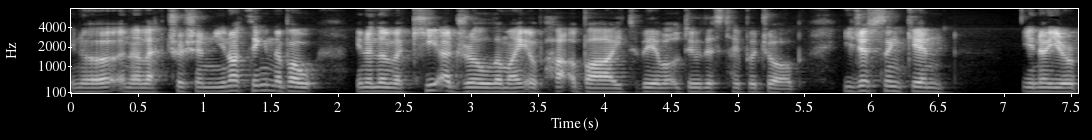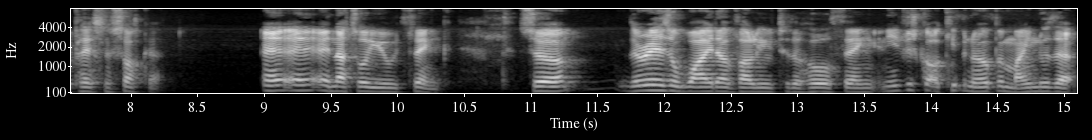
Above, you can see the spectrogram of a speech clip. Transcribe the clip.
you know, an electrician, you're not thinking about, you know, the Makita drill they might have had to buy to be able to do this type of job. You're just thinking, you know, you're replacing a socket. And, and that's all you would think. So there is a wider value to the whole thing, and you just got to keep an open mind with it.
